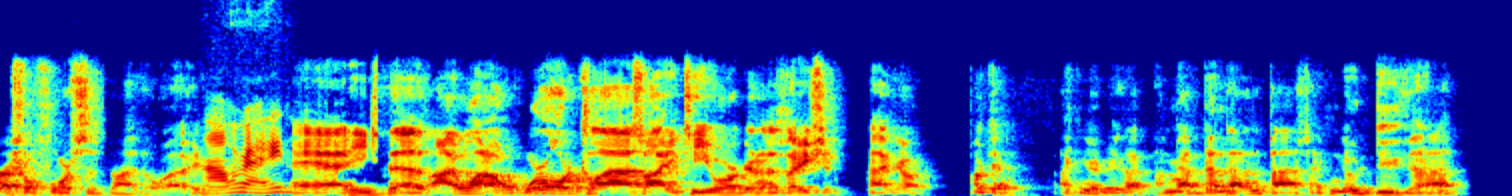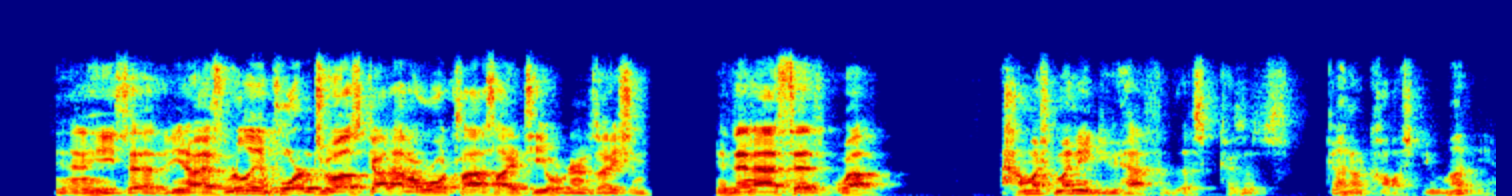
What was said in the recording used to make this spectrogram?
Special Forces, by the way. All right. And he says, I want a world class IT organization. And I go, okay, I can go do that. I mean, I've done that in the past. I can go do that. And he said, you know, it's really important to us, got to have a world class IT organization. And then I said, well, how much money do you have for this? Because it's going to cost you money.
